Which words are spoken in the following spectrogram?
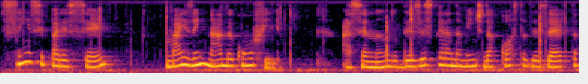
sem se parecer mais em nada com o filho, acenando desesperadamente da costa deserta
